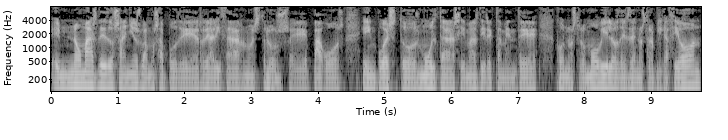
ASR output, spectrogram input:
en no más de dos años vamos a poder realizar nuestros eh, pagos e impuestos, multas y demás directamente con nuestro móvil o desde nuestra aplicación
